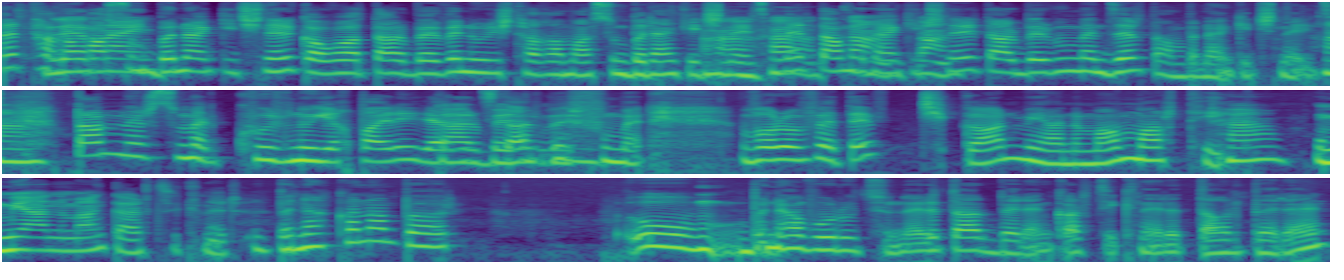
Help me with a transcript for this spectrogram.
մեր թաղամասում բնակիչները կարող է տարբերվեն ուրիշ թաղամասում բնակիչներից։ Մեր տան բնակիչները տարբերվում են ձեր տան բնակիչներից։ Տան ներսում էլ քույրն ու եղբայրը իրարից Տարբերվում են, որովհետև չկան միանման մարդիկ։ հա ու միանման կարծիքներ։ Բնականաբար ու բնավորությունները տարբեր են, կարծիքները տարբեր են,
